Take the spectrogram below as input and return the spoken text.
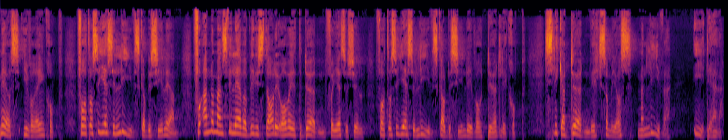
med oss i vår egen kropp, for at også Jesu liv skal bli synlig igjen. For enda mens vi lever, blir vi stadig overgitt til døden for Jesus skyld, for at også Jesu liv skal bli synlig i vår dødelige kropp. Slik er døden virksom i oss, men livet i dere.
